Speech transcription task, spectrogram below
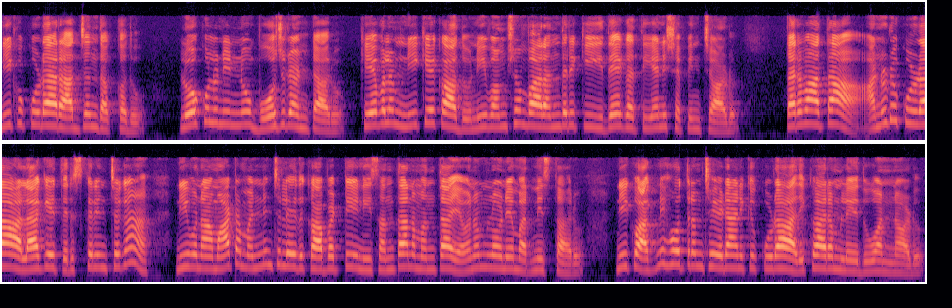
నీకు కూడా రాజ్యం దక్కదు. లోకులు నిన్ను భోజుడంటారు కేవలం నీకే కాదు నీ వంశం వారందరికీ ఇదే గతి అని శపించాడు. తర్వాత అనుడు కూడా అలాగే తిరస్కరించగా నీవు నా మాట మన్నించలేదు కాబట్టి నీ సంతానమంతా యవనంలోనే మరణిస్తారు. నీకు అగ్నిహోత్రం చేయడానికి కూడా అధికారం లేదు అన్నాడు.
